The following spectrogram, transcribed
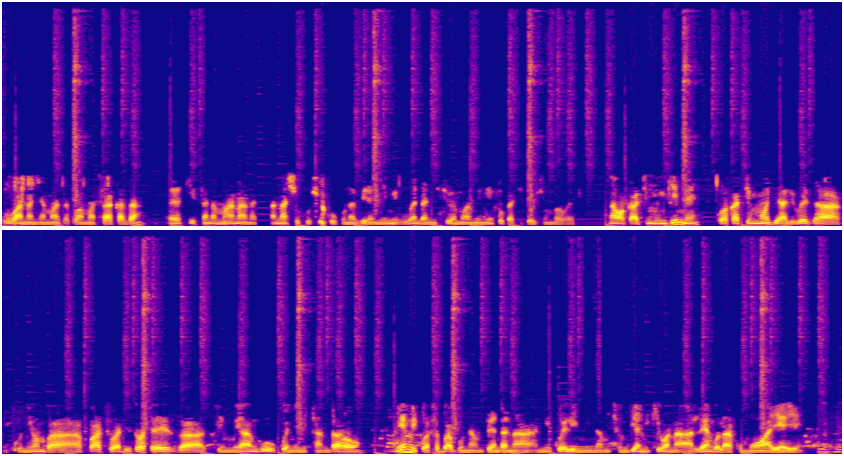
huwa ananyamaza kwa masaa kadhaa e, kisa na maana anashukushuku kuna vile mimi huenda nisiwe mwaminifu katika uchumba wetu. Na wakati mwingine wakati mmoja aliweza kuniomba password zote za simu yangu kwenye mitandao. Mimi kwa sababu nampenda na ni kweli ninamchumbia nikiwa na lengo la kumwoa yeye. Mhm.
